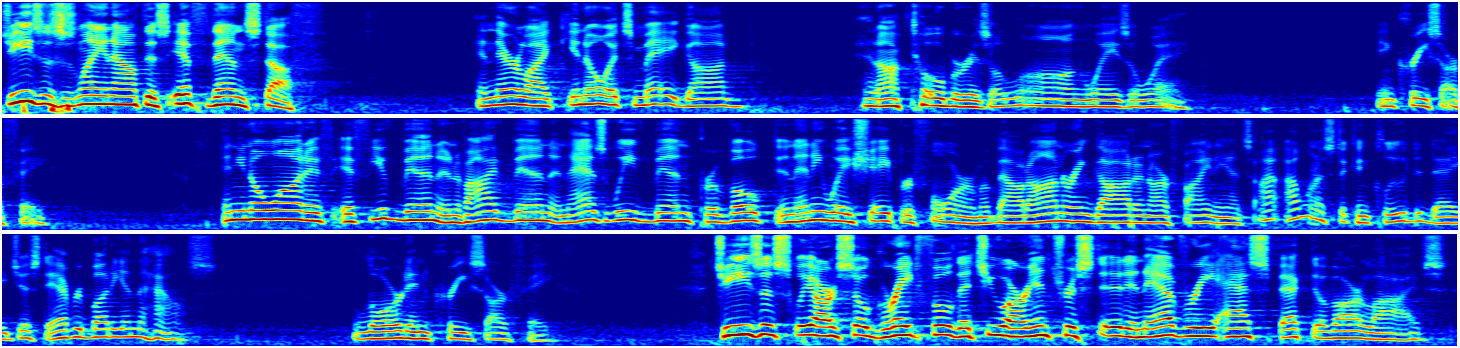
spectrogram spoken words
Jesus is laying out this if then stuff. And they're like, you know, it's May, God, and October is a long ways away. Increase our faith. And you know what? If, if you've been, and if I've been, and as we've been provoked in any way, shape, or form about honoring God in our finance, I, I want us to conclude today, just everybody in the house, Lord, increase our faith. Jesus, we are so grateful that you are interested in every aspect of our lives.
